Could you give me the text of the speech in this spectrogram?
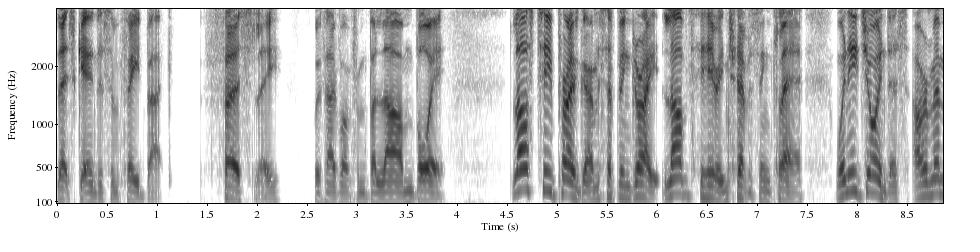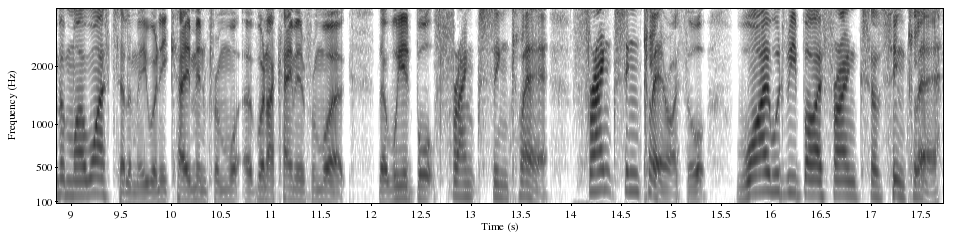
let's get into some feedback. Firstly, we've had one from Balam Boy. Last two programs have been great. Loved hearing Trevor Sinclair. When he joined us, I remember my wife telling me when he came in from uh, when I came in from work that we had bought Frank Sinclair. Frank Sinclair, I thought. Why would we buy Frank Sinclair?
